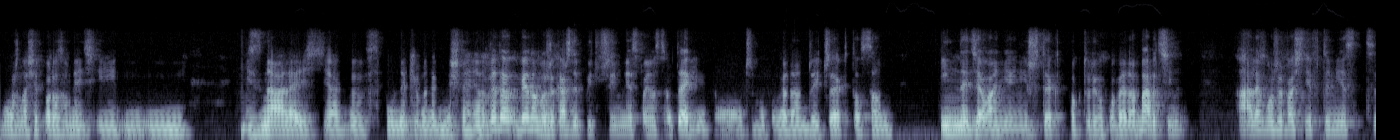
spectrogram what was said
można się porozumieć i, i, i znaleźć jakby wspólny kierunek myślenia. No wiadomo, wiadomo, że każdy pitch przyjmuje swoją strategię. To, o czym opowiada Andrzej Czech, to są inne działania niż te, o których opowiada Marcin, ale może właśnie w tym jest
